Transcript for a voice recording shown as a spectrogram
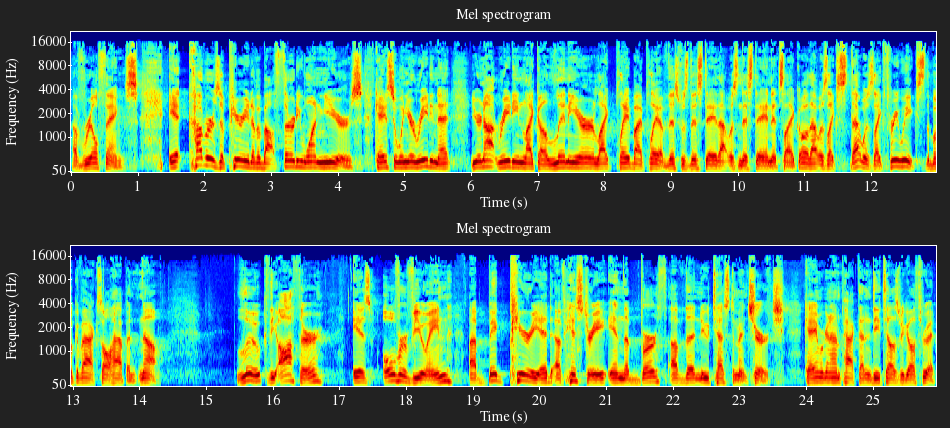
of real things. It covers a period of about 31 years, okay? So when you're reading it, you're not reading like a linear, like play by play of this was this day, that was this day, and it's like, oh, that was like, that was like three weeks, the book of Acts all happened. No. Luke, the author, is overviewing a big period of history in the birth of the New Testament church. Okay, and we're going to unpack that in detail as we go through it.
